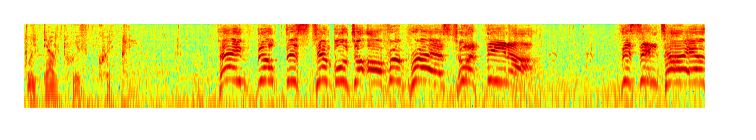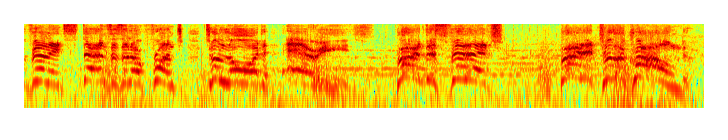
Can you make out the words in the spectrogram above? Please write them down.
were dealt with quickly. They've built this temple to offer prayers to Athena! This entire village stands as an affront to Lord Ares! Burn this village! Burn it to the ground!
